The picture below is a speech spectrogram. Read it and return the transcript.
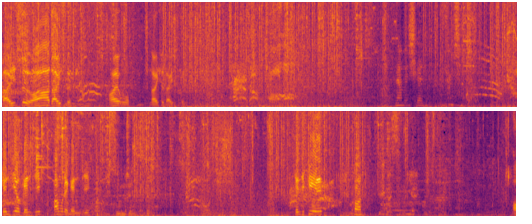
나이스. 와 나이스. 아이고. 나이스 나이스. 남은 시간 30초. 겐지요 겐지. 화물의 겐지. 겐지 필컷. 아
